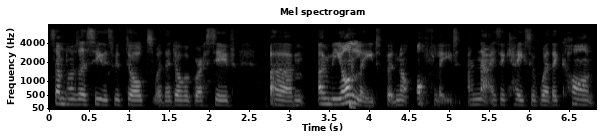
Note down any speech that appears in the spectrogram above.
sometimes I see this with dogs where they're dog aggressive, um, only on lead but not off lead, and that is a case of where they can't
